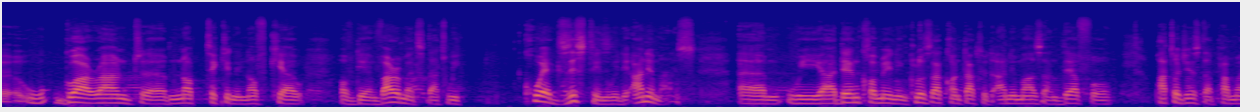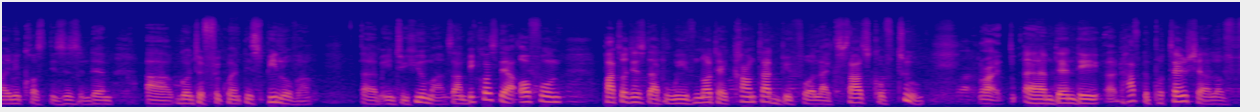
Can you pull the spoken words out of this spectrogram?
uh, go around um, not taking enough care of the environment that we coexisting with the animals, um, we are then coming in closer contact with animals and therefore pathogens that primarily cause disease in them are going to frequently spill over um, into humans. And because they are often pathogens that we've not encountered before, like SARS-CoV-2, right. Um, then they have the potential of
